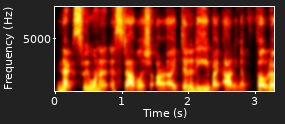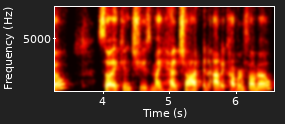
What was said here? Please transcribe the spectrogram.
Next, we want to establish our identity by adding a photo. So I can choose my headshot and add a cover photo.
